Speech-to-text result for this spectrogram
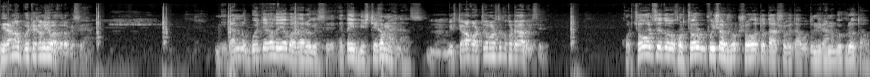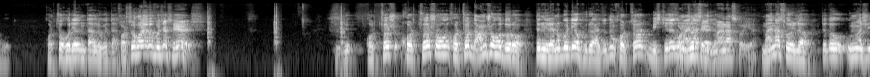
নিরানব্বই টাকা লইয়া বাজারও গেছে। নিরানব্বই টাকা লইয়া বাজারও গেছে এটাই বিশ টাকা মাইনাস বিশ টাকা খরচ করছে কত টাকা রয়েছে খরচ করছে তো খরচর পয়সা সহ তো তার সবে তাবো তো নিরানব্বই করে তাবো। খরচ করিয়া তার লগে তার খরচ করে তো পয়সা শেষ। যদি খরচ খরচ সহ খরচর দাম সহ ধরো তো নিরানব্বই টাকা ফুরা যদি খরচর বিশ টাকা মাইনাস মাইনাস করিয়া মাইনাস করিল তো তো উনআশি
